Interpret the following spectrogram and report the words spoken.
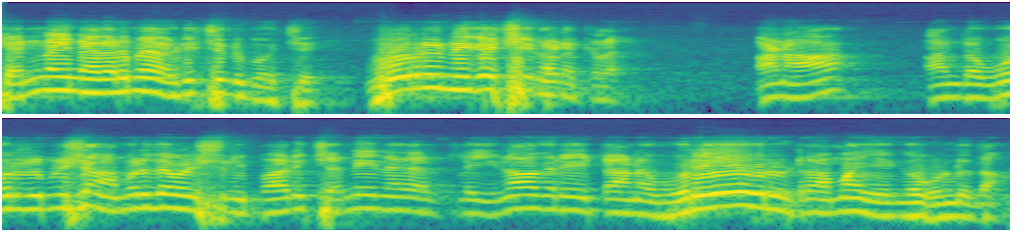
சென்னை நகரமே அடிச்சுட்டு போச்சு. ஒரு நிகழ்ச்சி நடக்கலை. ஆனால் அந்த ஒரு நிமிஷம் அமிர்தவர்ஷினி பாடி சென்னை நகரத்தில் இனாகரேட் ஆன ஒரே ஒரு ட்ராமா எங்கள் ஒன்று தான்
